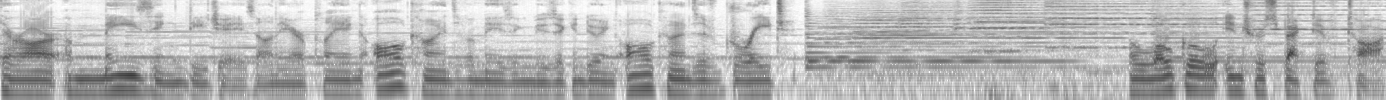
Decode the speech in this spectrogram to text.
there are amazing DJs on the air playing all kinds of amazing music and doing all kinds of great local introspective talk.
